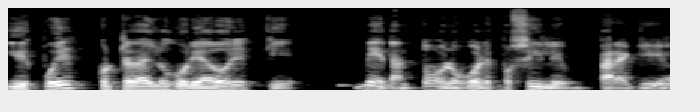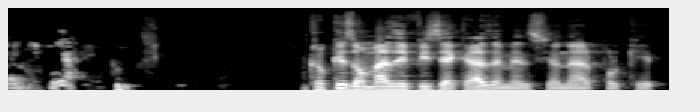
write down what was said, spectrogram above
y después contratar a los goleadores que metan todos los goles posibles para que el equipo gane. Creo que es lo más difícil que acabas de mencionar porque,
